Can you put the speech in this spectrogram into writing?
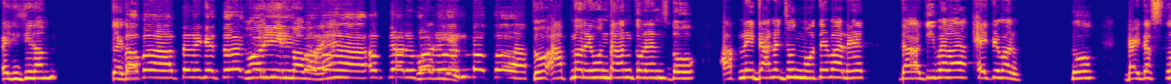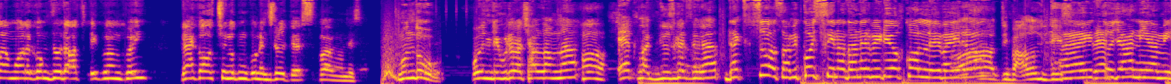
এই যে তো বাবা, হ্যাঁ? আপনার তো। আপনার এমন দান করেন তো আপনি গানের জন্য হতে পারে দুই বেলা খাইতে পারেন। তো গাইড আসসালামু আলাইকুম তো আজ এগুলো কই দেখা হচ্ছে নতুন কোন ভিডিওতে। আসসালামু আলাইকুম। বন্ধু ওই ভিডিও ছাড়লাম না? হ্যাঁ। এক লাখ ভিউজ গেছে গা। দেখছোস? আমি কইছি না ধানের ভিডিও করলে তুই ভালো তো জানি আমি।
